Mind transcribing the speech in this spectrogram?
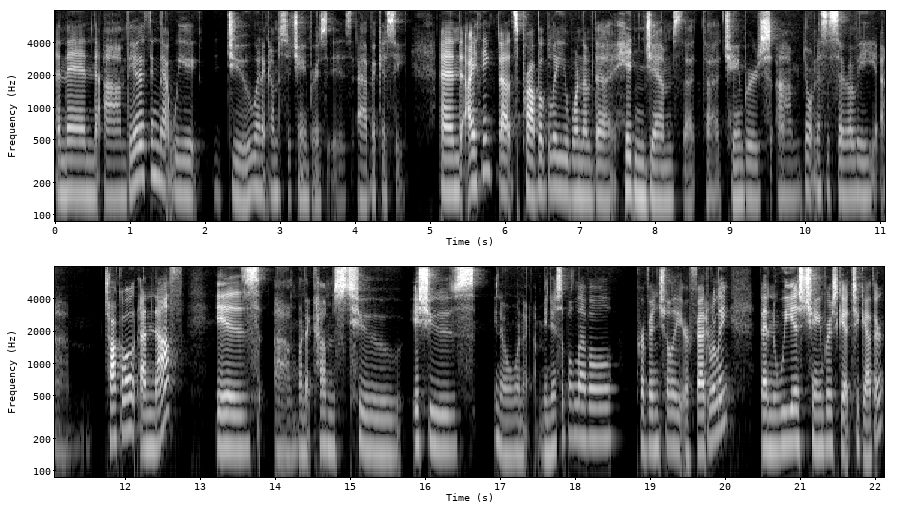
And then um, the other thing that we do when it comes to chambers is advocacy. And I think that's probably one of the hidden gems that uh, chambers um, don't necessarily talk about enough is um, when it comes to issues, you know, when at municipal level, provincially, or federally, then we as chambers get together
